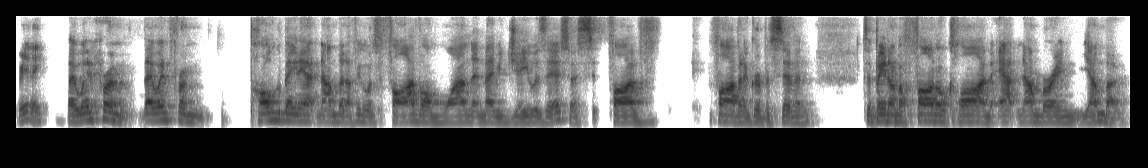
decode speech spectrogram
Really, they went from they went from Pog being outnumbered, I think it was five on one, and maybe G was there, so five, five in a group of seven, to being on the final climb outnumbering Yumbo.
